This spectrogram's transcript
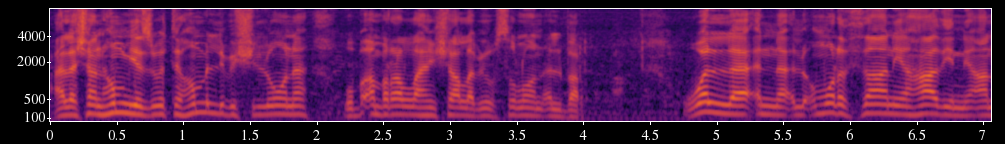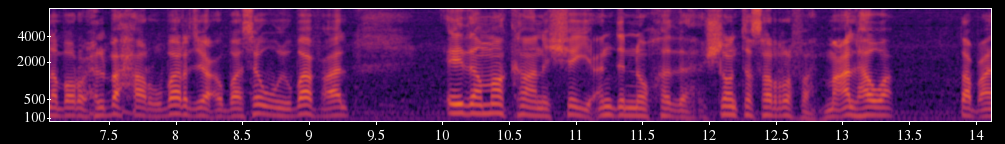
علشان هم يزوته هم اللي بيشلونه وبأمر الله إن شاء الله بيوصلون البر. ولا إن الأمور الثانية هذه إني أنا بروح البحر وبرجع وبسوي وبفعل إذا ما كان الشيء عند النوخذة شلون تصرفه؟ مع الهواء طبعا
